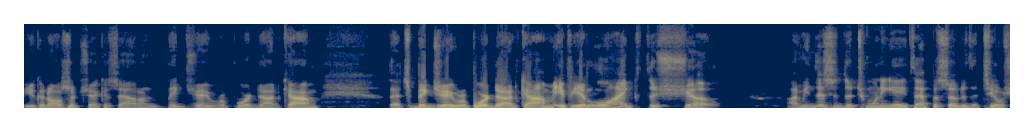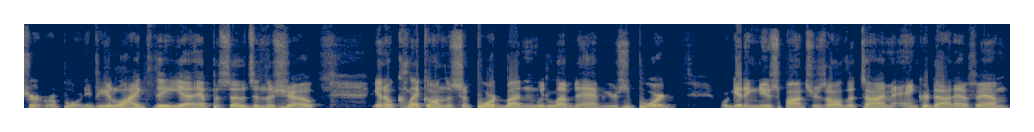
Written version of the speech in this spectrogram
You can also check us out on bigjreport.com. That's bigjreport.com. If you like the show, I mean, this is the 28th episode of the Teal Shirt Report. If you like the uh, episodes in the show, you know, click on the support button. We'd love to have your support. We're getting new sponsors all the time, anchor.fm.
